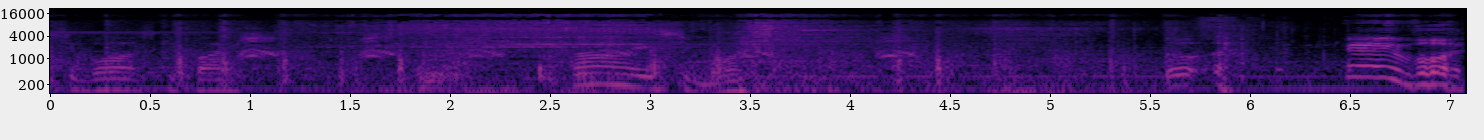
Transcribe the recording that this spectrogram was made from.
Esse bosque, pai. Ah, esse bosque. Oh, Eivor!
